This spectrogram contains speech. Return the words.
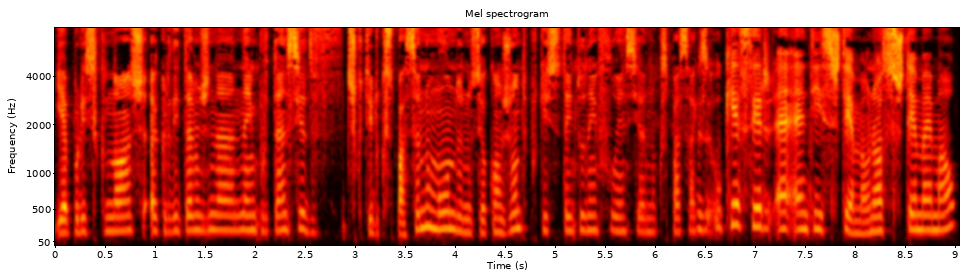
E é por isso que nós acreditamos na, na, importância de discutir o que se passa no mundo, no seu conjunto, porque isso tem toda a influência no que se passa aqui. Mas o que é ser antissistema? O nosso sistema é mau?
